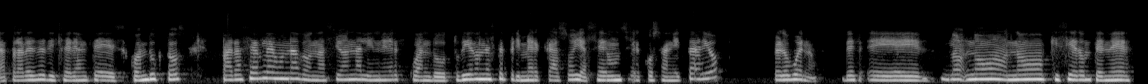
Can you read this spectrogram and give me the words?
a través de diferentes conductos para hacerle una donación al INER cuando tuvieron este primer caso y hacer un cerco sanitario. Pero bueno, eh, no, no, no quisieron tener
